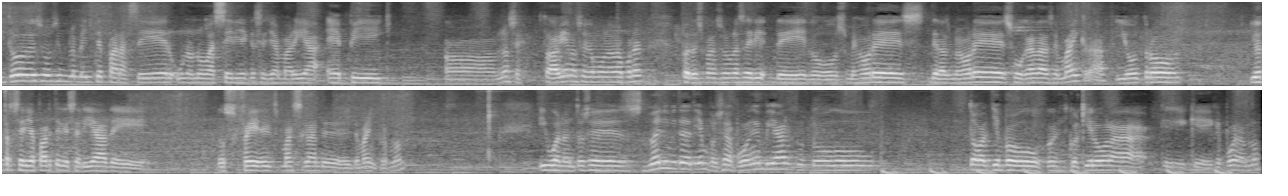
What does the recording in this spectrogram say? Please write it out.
Y todo eso simplemente para hacer una nueva serie que se llamaría Epic no sé, todavía no sé cómo la voy a poner, pero es para hacer una serie de los mejores, de las mejores jugadas de Minecraft y otro y otra serie aparte que sería de los fails más grandes de, Minecraft, ¿no? Y bueno, entonces no hay límite de tiempo, o sea, pueden enviar todo, todo el tiempo, en cualquier hora que, que, puedan, ¿no?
